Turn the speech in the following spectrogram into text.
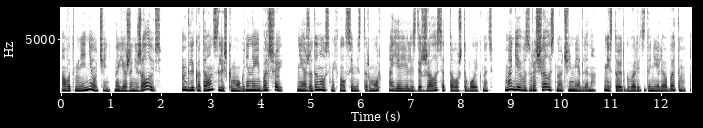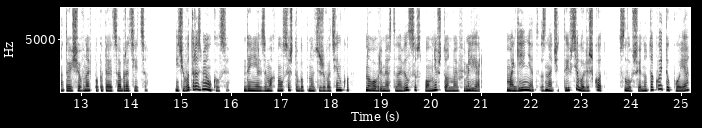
а вот мне не очень, но я же не жалуюсь». Для кота он слишком огненный и большой, Неожиданно усмехнулся мистер Мур, а я еле сдержалась от того, чтобы ойкнуть. Магия возвращалась, но очень медленно. Не стоит говорить Даниэлю об этом, а то еще вновь попытается обратиться. И чего ты размяукался? Даниэль замахнулся, чтобы пнуть животинку, но вовремя остановился, вспомнив, что он мой фамильяр. «Магии нет, значит, ты всего лишь кот. Слушай, ну такой тупой, а?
